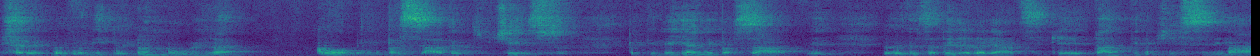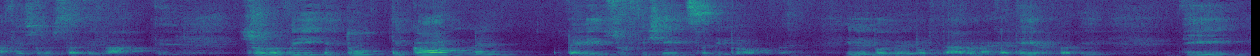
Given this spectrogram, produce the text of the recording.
sarebbe finito in un nulla come in passato era successo, perché negli anni passati dovete sapere ragazzi che tanti processi di mafia sono stati fatti, sono finiti tutti con per insufficienza di prove. Io vi potrei portare una caterva di, di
